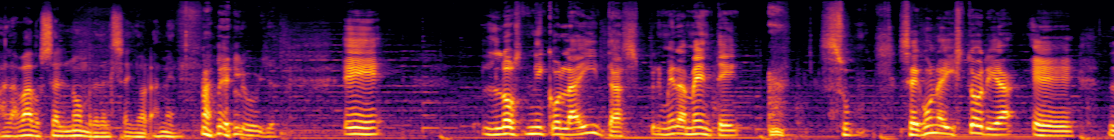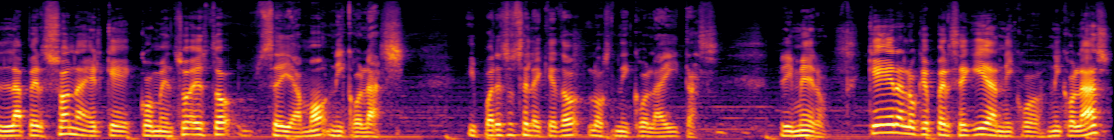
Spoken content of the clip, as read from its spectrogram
Alabado sea el nombre del Señor. Amén. Aleluya. Eh, los Nicolaitas, primeramente, según la historia, eh, la persona, el que comenzó esto, se llamó Nicolás. Y por eso se le quedó los Nicolaitas. Primero, ¿qué era lo que perseguía Nicolás?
